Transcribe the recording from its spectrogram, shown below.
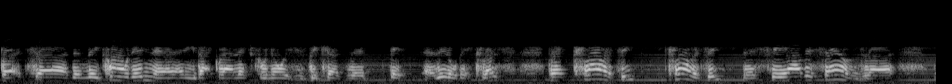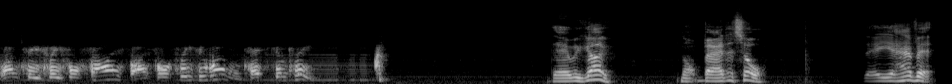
but uh, the recording, uh, any background electrical noise is because they're a, bit, a little bit close. But clarity, clarity, let's see how this sounds. Uh, one, two, three, four, five, five, four, three, two, one. Test complete. There we go. Not bad at all. There you have it.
